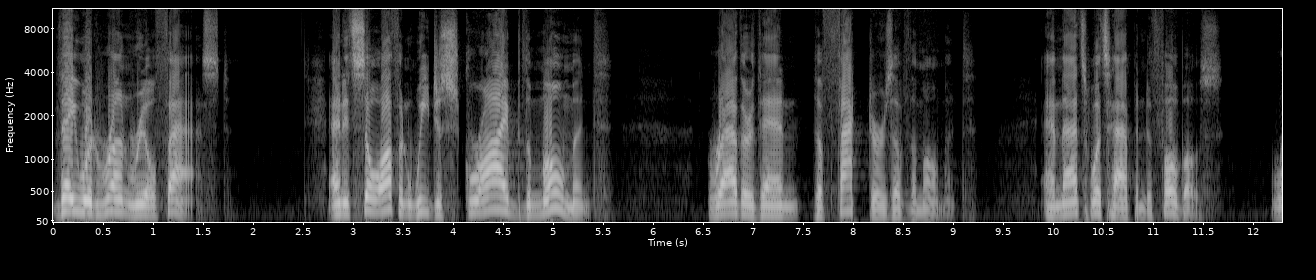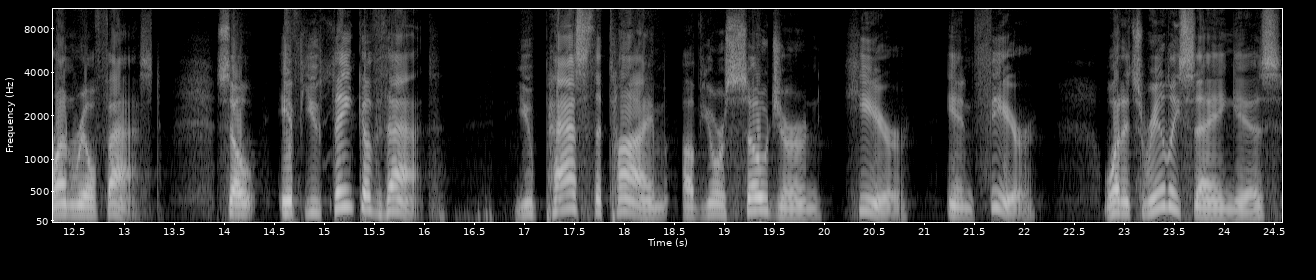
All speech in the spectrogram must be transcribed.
they would run real fast. And it's so often we describe the moment rather than the factors of the moment. And that's what's happened to Phobos. Run real fast. So if you think of that, you pass the time of your sojourn here in fear. What it's really saying is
